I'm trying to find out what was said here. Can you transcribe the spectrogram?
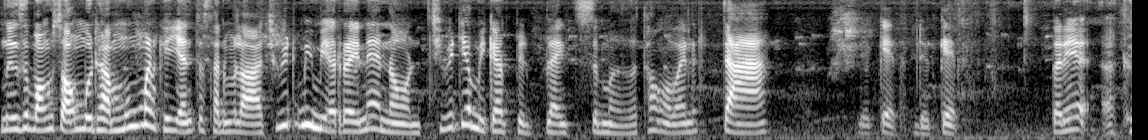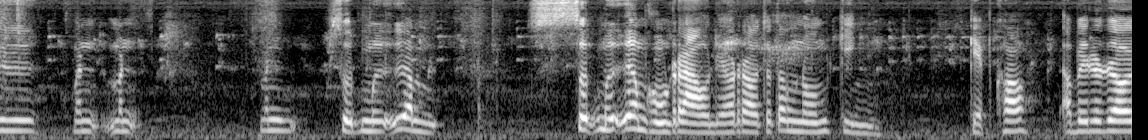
หนึ่งสมองสองมือทำมุ่งมั่นขยันจัดสรรเวลาชีวิตไม่มีอะไรแน่นอน ชีวิตย่อมมีการเปลี่ยนแปลงเสมอท่องเอาไว้นะจ๊ะเดี๋ยวเก็บ เดี๋ยวเก็บตอนนี้คือมันมันมันสุดมือเอื้อมสุดมือเอื้อมของเรา เดี๋ยวเราจะต้องโน้มกิ่ง เก็บเขาเอาไปโรย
